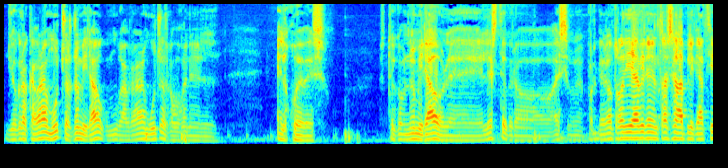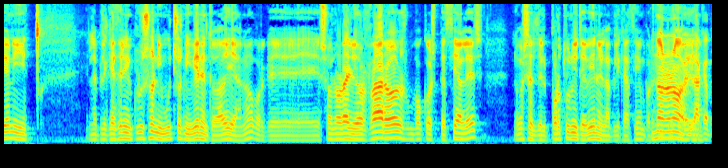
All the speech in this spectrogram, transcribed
Yo creo que habrá muchos, no he mirado, habrá muchos que jueguen el, el jueves. Estoy como, no he mirado el, el este, pero es, porque el otro día viene a entrarse en la aplicación y en la aplicación incluso ni muchos ni vienen todavía, ¿no? Porque son horarios raros, un poco especiales. Luego es el del Porto ni te viene en la aplicación. Por No, no, ejemplo, no, todavía. la-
